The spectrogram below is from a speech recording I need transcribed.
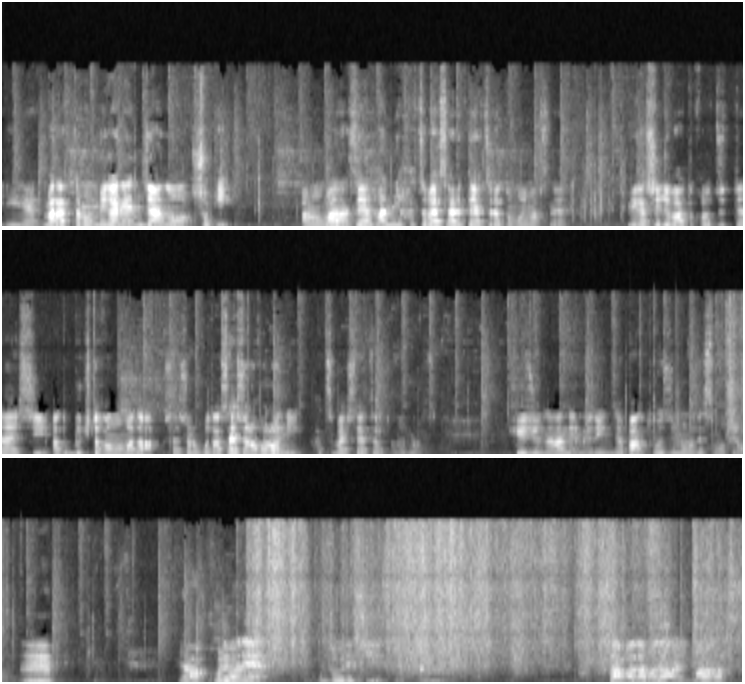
いいね。まだ多分メガレンジャーの初期。あの、まだ前半に発売されたやつだと思いますね。メガシルバーとか映ってないし、あと武器とかもまだ最初の頃、最初の頃に発売したやつだと思います。97年メイドインジャパン当時ものです、もちろん。うん。いやー、これはね、ほんと嬉しいですよ。うん。さあ、まだまだあります。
